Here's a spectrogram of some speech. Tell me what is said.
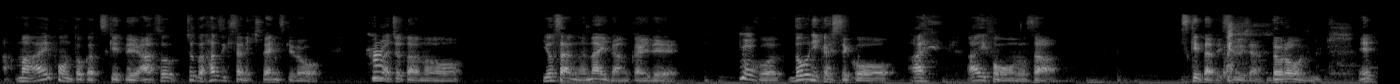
あまあ iPhone とかつけてあそうちょっと葉月さんに聞きたいんですけど、はい。今ちょっとあの予算がない段階でええ。こうどうにかしてこう iPhone のさつけたりするじゃんドローンに。え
